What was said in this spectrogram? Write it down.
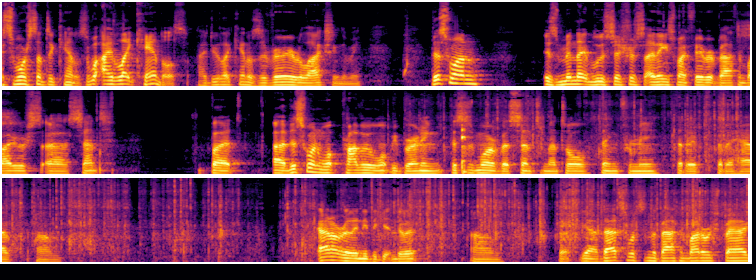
It's more scented candles. Well, I like candles. I do like candles. They're very relaxing to me. This one is Midnight Blue Citrus. I think it's my favorite Bath and Body Works uh, scent. But uh, this one won't, probably won't be burning. This is more of a sentimental thing for me that I that I have. Um, I don't really need to get into it. Um, but yeah, that's what's in the Bath and Body Works bag.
